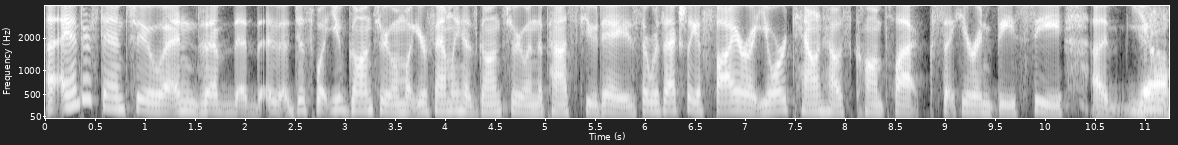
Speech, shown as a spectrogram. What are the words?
I understand too, and uh, just what you've gone through and what your family has gone through in the past few days. There was actually a fire at your townhouse complex here in BC. Uh, you yeah.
